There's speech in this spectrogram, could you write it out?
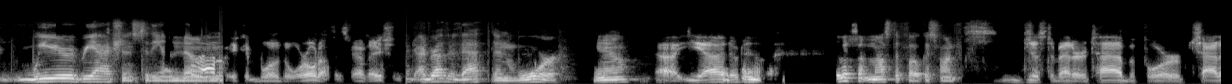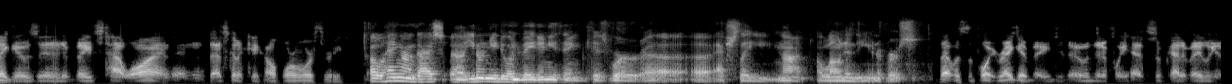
weird reactions to the unknown. Um, it could blow the world off its foundation. I'd rather that than war. You know, Uh, yeah, no doubt. Give us something else to focus on. Just a matter of time before China goes in and invades Taiwan, and that's going to kick off World War Three. Oh, hang on, guys. Uh, you don't need to invade anything because we're uh, uh, actually not alone in the universe. That was the point Reagan made, you know, that if we had some kind of alien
